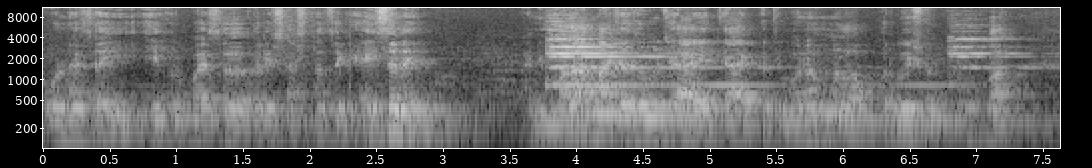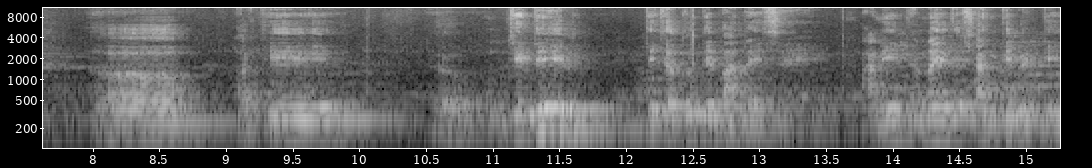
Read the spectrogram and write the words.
कोणाचाही एक रुपया सहकारी शासनाचं घ्यायचं नाही. आणि मला माझ्याजवळ जे आहे त्या ऐकती म्हणून मला परमेश्वर कृपा अगदी जे देईल त्याच्यातून ते बांधायचं आहे. आणि त्यांना इथं शांती भेटते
